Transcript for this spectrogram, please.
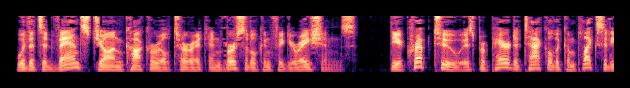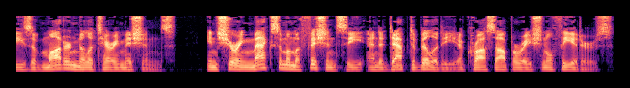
With its advanced John Cockerill turret and versatile configurations, the Akrep 2 is prepared to tackle the complexities of modern military missions, ensuring maximum efficiency and adaptability across operational theaters.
